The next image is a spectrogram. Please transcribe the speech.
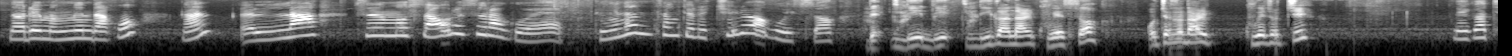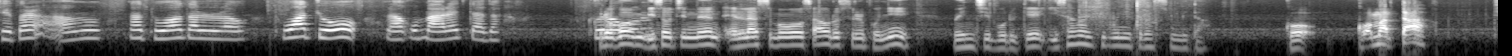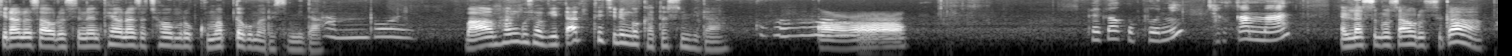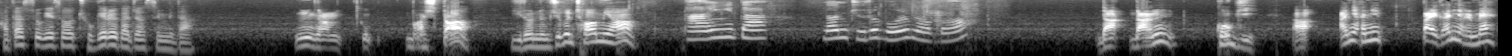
너를 먹는다고? 난 엘라 스모사우루스라고 해. 등에 난 상처를 치료하고 있어. 네, 니, 니, 니가 날 구했어? 어째서 날 구해줬지? 내가 제발 아무나 도와달라고 도와줘라고 말했잖아. 그러고 미소 짓는 엘라스모사우루스를 보니 왠지 모르게 이상한 기분이 들었습니다. 고, 고맙다! 티라노사우루스는 태어나서 처음으로 고맙다고 말했습니다. 마음 한구석이 따뜻해지는 것 같았습니다. 배가 고프니? 잠깐만. 엘라스모사우루스가 바닷속에서 조개를 가져왔습니다. 음, 음, 맛있다. 이런 음식은 처음이야. 다행이다. 넌 주로 뭘 먹어? 나, 난 고기. 아, 아니, 아니, 빨간 열매.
